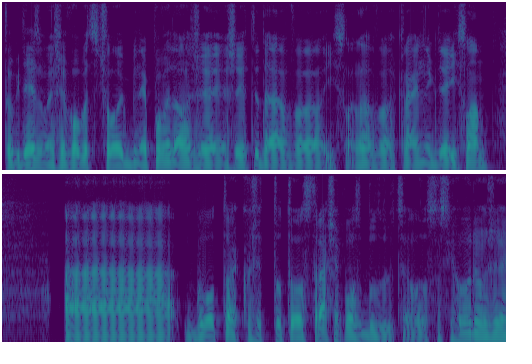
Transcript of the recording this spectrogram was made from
to kde sme, že vôbec človek by nepovedal, že, že je teda v, isla, v krajine, kde je islám. A bolo to akože toto strašne pozbudujúce, lebo som si hovoril, že,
